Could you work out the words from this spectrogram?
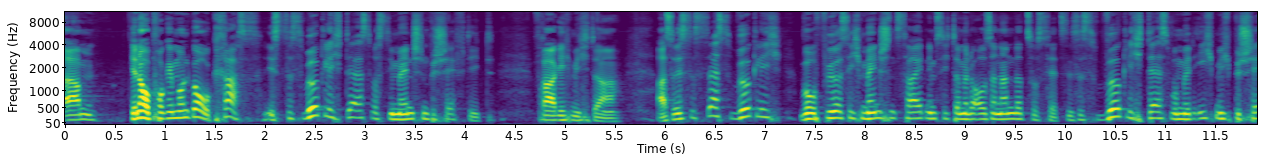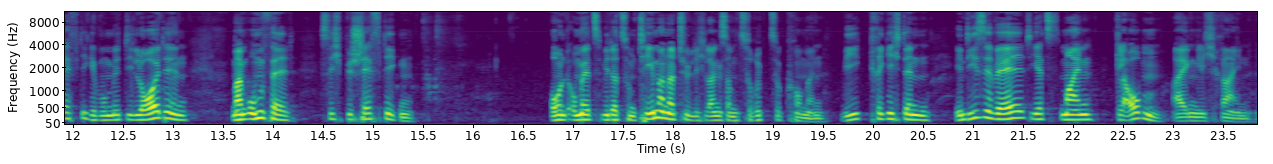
Ähm, genau, Pokémon Go, krass. Ist das wirklich das, was die Menschen beschäftigt? Frage ich mich da. Also ist es das wirklich, wofür sich Menschen Zeit nehmen, sich damit auseinanderzusetzen? Ist es wirklich das, womit ich mich beschäftige, womit die Leute in meinem Umfeld sich beschäftigen? Und um jetzt wieder zum Thema natürlich langsam zurückzukommen, wie kriege ich denn in diese Welt jetzt mein Glauben eigentlich rein?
